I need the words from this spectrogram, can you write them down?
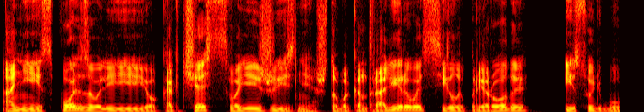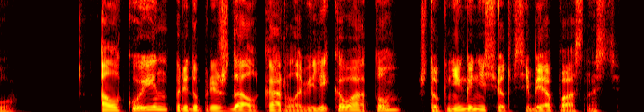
они использовали ее как часть своей жизни, чтобы контролировать силы природы и судьбу. Алкуин предупреждал Карла Великого о том, что книга несет в себе опасность.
